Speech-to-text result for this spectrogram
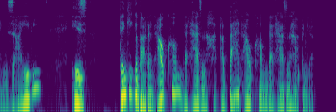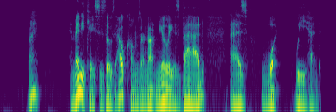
anxiety is thinking about an outcome that hasn't a bad outcome that hasn't happened yet right? In many cases those outcomes are not nearly as bad as what we had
